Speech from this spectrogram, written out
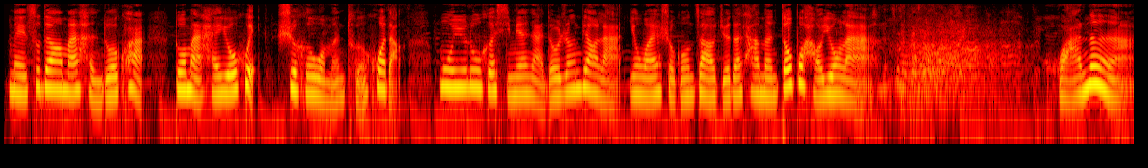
每次都要买很多块，多买还优惠，适合我们囤货党。沐浴露和洗面奶都扔掉啦，用完手工皂觉得它们都不好用啦。滑嫩啊，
